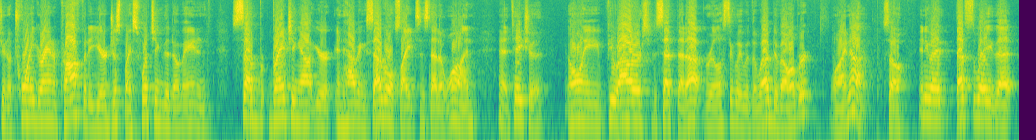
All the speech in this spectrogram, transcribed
you know 20 grand in profit a year just by switching the domain and sub branching out your and having several sites instead of one, and it takes you only a few hours to set that up realistically with the web developer. Why not? So anyway, that's the way that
